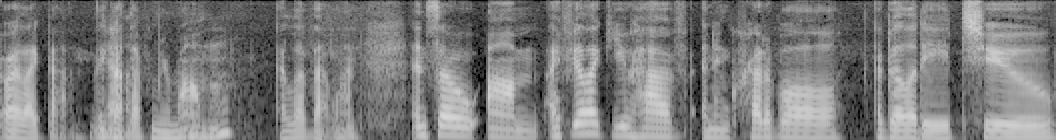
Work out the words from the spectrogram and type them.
Oh, I like that. You Yeah. got that from your mom. I love that one. And so, um, I feel like you have an incredible ability to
